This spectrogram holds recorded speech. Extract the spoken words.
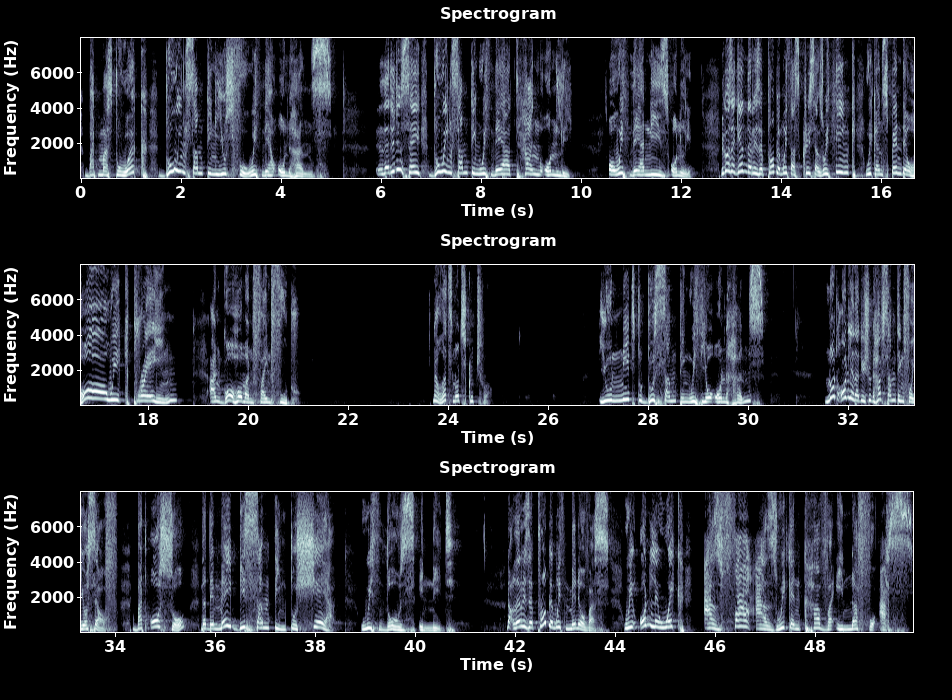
but must work doing something useful with their own hands. They didn't say doing something with their tongue only or with their knees only. Because again, there is a problem with us Christians. We think we can spend the whole week praying and go home and find food. Now, that's not scriptural. You need to do something with your own hands. Not only that you should have something for yourself, but also that there may be something to share with those in need. Now, there is a problem with many of us. We only work as far as we can cover enough for us.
